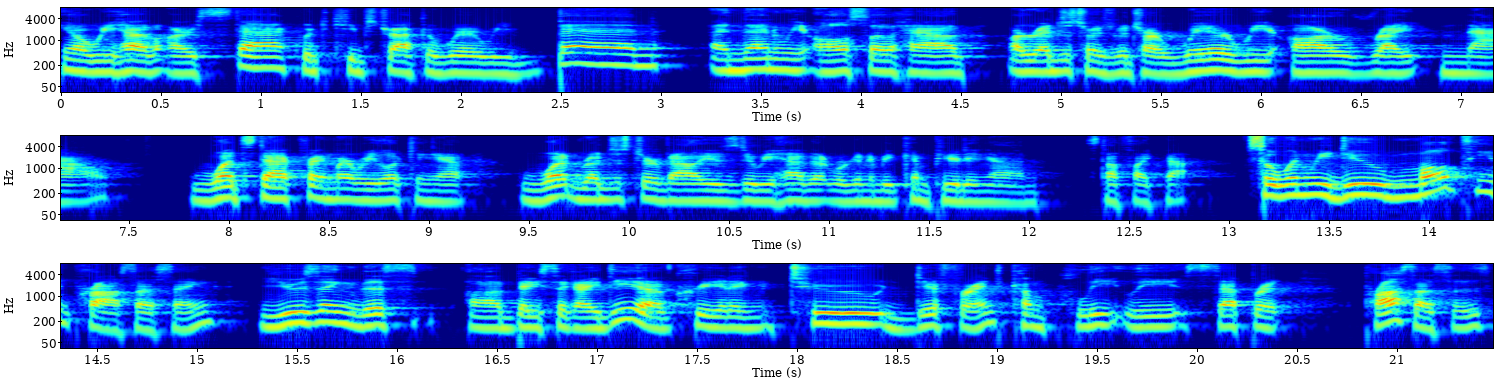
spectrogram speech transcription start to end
you know, we have our stack, which keeps track of where we've been. And then we also have our registers, which are where we are right now. What stack frame are we looking at? What register values do we have that we're going to be computing on? Stuff like that. So when we do multiprocessing using this uh, basic idea of creating two different, completely separate processes,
